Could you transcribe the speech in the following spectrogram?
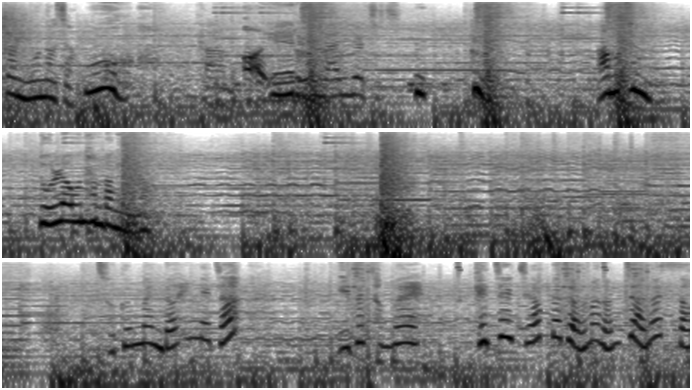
가 무너져. 오. 다음에 배를 날려주지. 아무튼 놀라운 한 방이에요. 조금만 더 힘내자. 이제 정말 개체 제압까지 얼마 남지 않았어.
